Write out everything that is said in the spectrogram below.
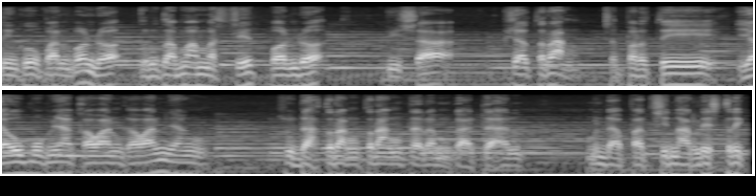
lingkupan pondok terutama masjid pondok bisa bisa terang. Seperti ya umumnya kawan-kawan yang sudah terang-terang dalam keadaan mendapat sinar listrik.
